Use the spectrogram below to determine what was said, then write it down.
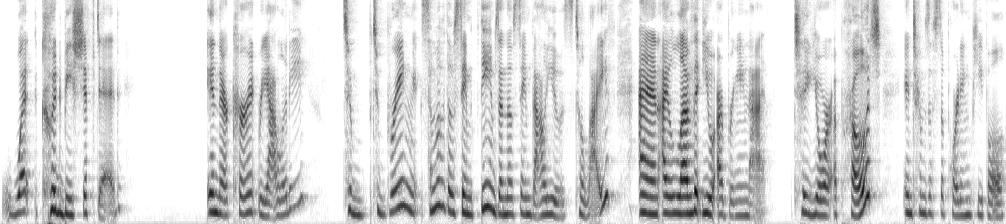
what could be shifted in their current reality to to bring some of those same themes and those same values to life. And i love that you are bringing that to your approach in terms of supporting people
